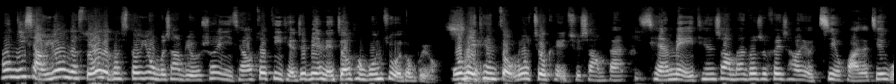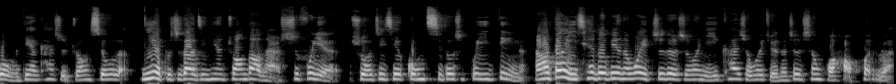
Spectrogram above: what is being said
那你想用的所有的东西都用不上，比如说以前要坐地铁，这边连交通工具我都不用，我每天走路就可以去上班。以前每一天上班都是非常有计划的，结果我们店开始装修了，你也不知道今天装到哪儿，师傅也说这些工期都是不一定的。然后当一切都变得未知的时候，你一开始会觉得这个生活好混乱，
